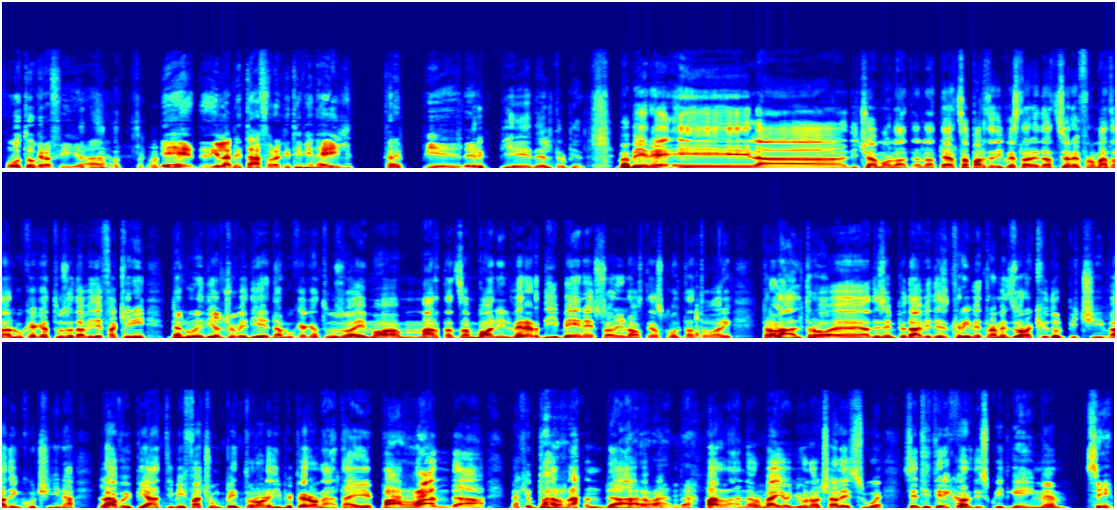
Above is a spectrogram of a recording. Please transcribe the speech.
fotografia Esatto. e la metafora che ti viene è il treppiede. Il treppiede, il treppiede. Va bene, e la, diciamo, la, la terza parte di questa redazione formata da Luca Gattuso e Davide Facchini dal lunedì al giovedì e da Luca Gattuso e Mo- Marta Zamboni il venerdì. Bene, sono i nostri ascoltatori. Tra l'altro, eh, ad esempio, Davide scrive: Tra mezz'ora chiudo il PC, vado in cucina, lavo i piatti, mi faccio un pentolone di peperonata e parranda! Ma che parranda! Parranda. Parranda, ormai ognuno ha le sue. Senti, ti ricordi Squid Game? eh? Sì.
